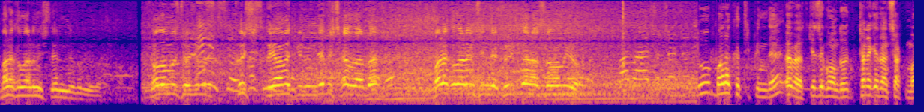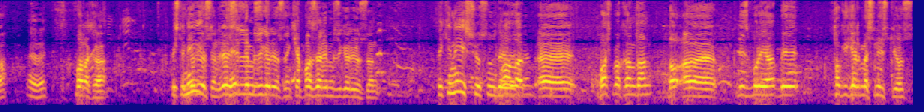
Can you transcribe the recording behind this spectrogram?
Barakaların işlerinde duruyorlar. Çoluğumuz çocuğumuz kış kıyamet gününde dışarılarda barakaların içinde çocuklar hastalanıyor. Bu baraka tipinde. Evet, gece kondu, tenekeden çakma, Evet. baraka. İşte Ne- görüyorsun, rezilliğimizi görüyorsun, kepazelerimizi görüyorsun. Peki ne istiyorsunuz devletten? Vallahi e, başbakandan da- e, biz buraya bir TOKİ gelmesini istiyoruz.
